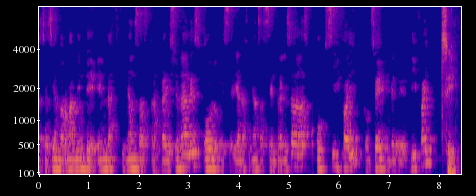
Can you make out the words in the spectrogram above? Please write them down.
se hacían normalmente en las finanzas tradicionales o lo que serían las finanzas centralizadas o CeFi, con C en vez de DeFi. Sí.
